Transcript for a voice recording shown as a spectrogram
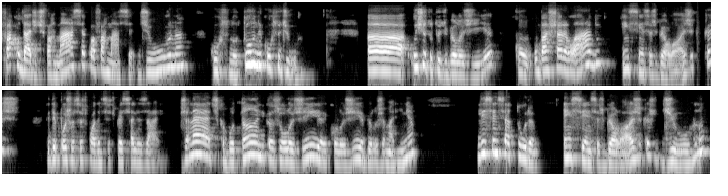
Faculdade de Farmácia com a Farmácia Diurna, curso noturno e curso diurno. Uh, o Instituto de Biologia, com o bacharelado em Ciências Biológicas, e depois vocês podem se especializar em genética, botânica, zoologia, ecologia, biologia marinha. Licenciatura em ciências biológicas, diurno.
